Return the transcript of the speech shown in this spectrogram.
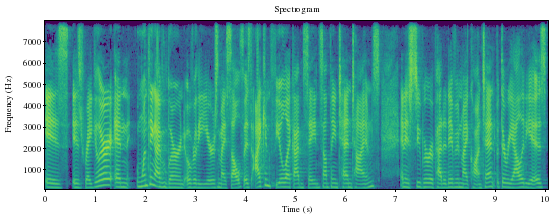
is is regular. And one thing I've learned over the years myself is I can feel like I'm saying something 10 times and is super repetitive in my content but the reality is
